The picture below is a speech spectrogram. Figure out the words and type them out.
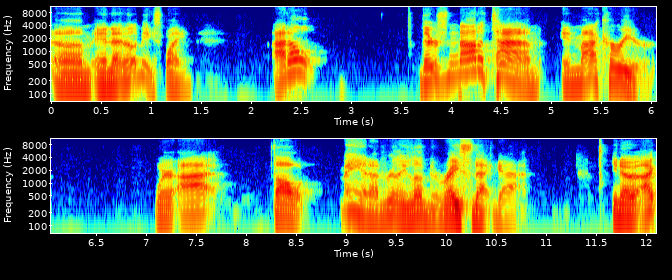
um and uh, let me explain i don't there's not a time in my career where i thought man i'd really love to race that guy you know i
